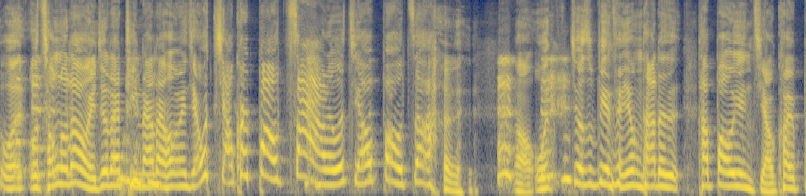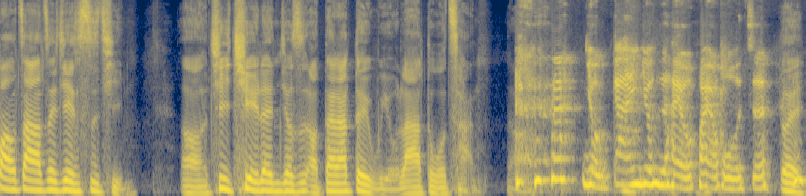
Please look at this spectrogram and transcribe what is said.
我我从头到尾就在听他在后面讲，我脚快爆炸了，我脚要爆炸了。哦，我就是变成用他的他抱怨脚快爆炸这件事情哦，去确认就是哦，大家队伍有拉多长。有干就是还有还有活着，对，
